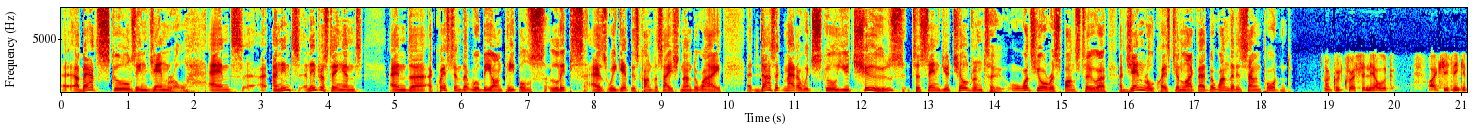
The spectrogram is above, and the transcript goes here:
uh, about schools in general and uh, an, in- an interesting and and uh, a question that will be on people's lips as we get this conversation underway. Uh, does it matter which school you choose to send your children to? What's your response to a, a general question like that, but one that is so important? A good question, Neil. Look, I actually think it,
